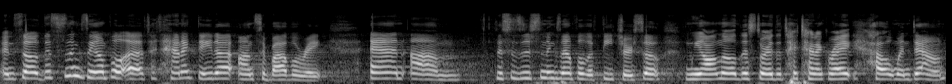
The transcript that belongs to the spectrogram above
And so this is an example of Titanic data on survival rate. And um, this is just an example of a feature. So we all know the story of the Titanic, right? How it went down.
